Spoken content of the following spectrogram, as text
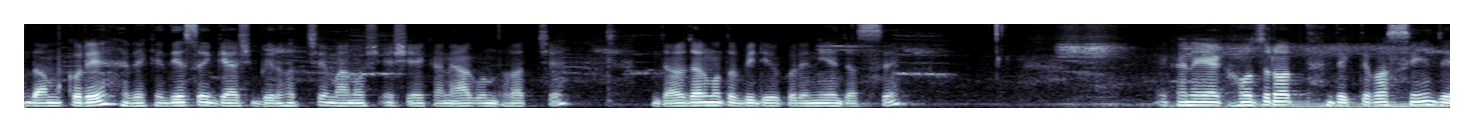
উদাম করে রেখে দিয়েছে, গ্যাস বের হচ্ছে, মানুষ এসে এখানে আগুন ধরাচ্ছে, যার যার মতো ভিডিও করে নিয়ে যাচ্ছে। এখানে এক হজরত দেখতে পাচ্ছি যে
